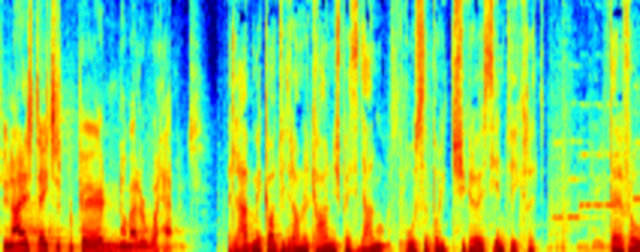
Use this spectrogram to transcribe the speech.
The United States is prepared no matter what happens. Erleben wir gerade, wie der amerikanische Präsident außenpolitische Größe entwickelt? Dieser Frage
